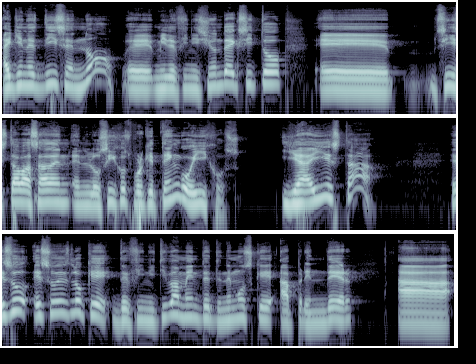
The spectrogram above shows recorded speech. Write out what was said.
Hay quienes dicen, no, eh, mi definición de éxito eh, sí está basada en, los hijos porque tengo hijos. Y ahí está. Eso, eso es lo que definitivamente tenemos que aprender a,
